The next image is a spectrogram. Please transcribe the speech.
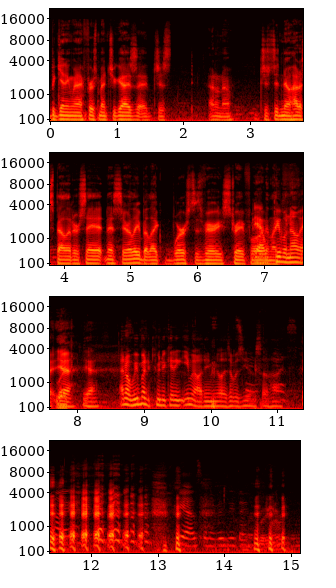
beginning when I first met you guys, I just, I don't know, just didn't know how to spell it or say it necessarily. But like worst is very straightforward. yeah. and, like, people know it. like- yeah, yeah. I know. We've been communicating email. I didn't realize it was you. So hi. Hi. yeah, it's been a busy day.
